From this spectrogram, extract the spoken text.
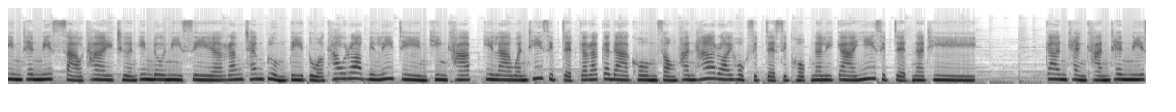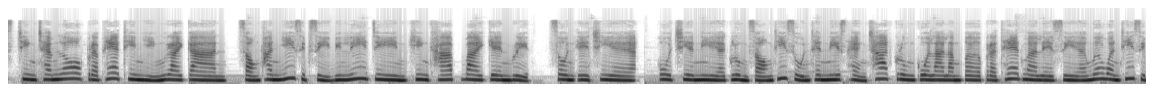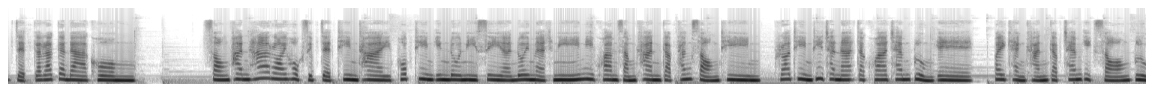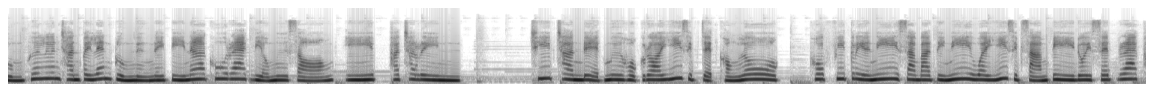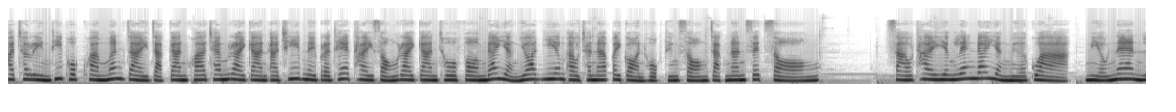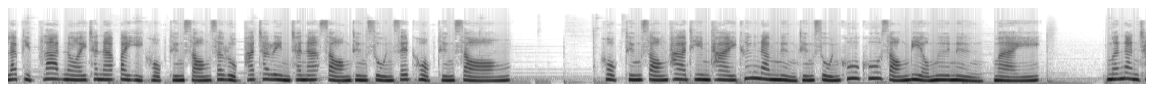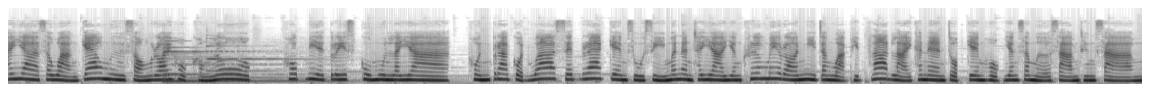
ทีมเทนนิสสาวไทยเฉือนอินโดนีเซีย รั้งแชมป์กลุ่มตีตั๋วเข้ารอบบิลลี่จีน คิงคัพกีฬาวันที่ 17 กรกฎาคม 2567 16นาฬิกา27 นาทีการแข่งขันเทนนิสชิงแชมป์โลกประเภททีมหญิงรายการ 2024 Billie Jean King Cup by Gainbridge โซนเอเชีย โอเชียเนียกลุ่มสองที่ศูนย์เทนนิสแห่งชาติกรุงกัวลาลัมเปอร์ประเทศมาเลเซียเมื่อวันที่ 17 กรกฎาคม 2567 ทีมไทยพบทีมอินโดนีเซีย โดยแมตช์นี้มีความสำคัญกับทั้งสองทีม เพราะทีมที่ชนะจะคว้าแชมป์กลุ่ม A ไปแข่งขันกับแชมป์อีกสองกลุ่มเพื่อเลื่อนชั้นไปเล่นกลุ่มหนึ่งในปีหน้าคู่แรกเดี่ยวมือสองอีฟพัชริน ชีพชันเดชมือ 627 ของโลก พบฟิเตรียนีซาบาตินีวัย 23 ปี โดยเซตแรกพัชรินที่พบความมั่นใจจากการคว้าแชมป์รายการอาชีพในประเทศไทย 2 รายการโชว์ฟอร์มได้อย่างยอดเยี่ยมเอาชนะไปก่อน 6-2 จากนั้นเซต2สาวไทยยังเล่นได้อย่างเหนือกว่า เหนียวแน่นและผิดพลาดน้อยชนะไปอีก 6-2 สรุปพัชรินชนะ 2-0 เซต 6-2 6-2 พาทีมไทยขึ้นนำ1-0 คู่คู่ 2 เดี่ยวมือ 1 ไหม มนัญชยาสว่างแก้วมือ 206 ของโลก พบเบียตริสกูมุลยา ผลปรากฏว่าเซตแรกเกมสูสีมนัญชยายังเครื่องไม่ร้อนมีจังหวะผิดพลาดหลายคะแนนจบเกม 6 ยังเสมอ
